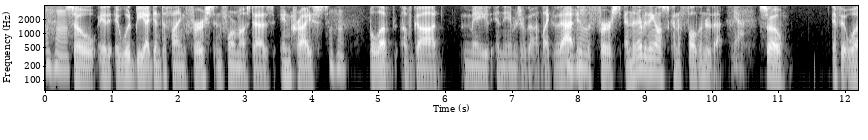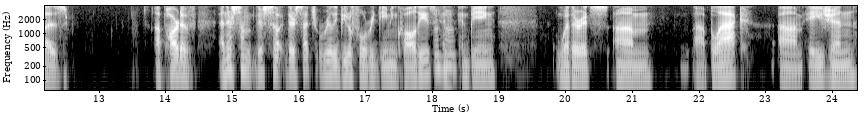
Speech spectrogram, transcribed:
Mm-hmm. So it, it would be identifying first and foremost as in Christ, mm-hmm. beloved of God, made in the image of God. Like that is the first, and then everything else kind of falls under that. Yeah. So if it was a part of and there's some there's so there's such really beautiful redeeming qualities in, in being whether it's um, uh, black, um, Asian,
